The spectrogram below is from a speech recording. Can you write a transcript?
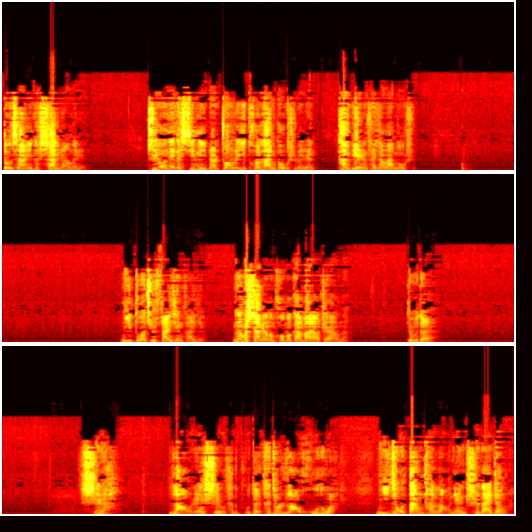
都像一个善良的人。只有那个心里边装着一坨烂狗屎的人，看别人才像烂狗屎。你多去反省反省，那么善良的婆婆干嘛要这样呢？”对不对？是啊，老人是有他的不对，他就是老糊涂了，你就当他老年痴呆症了。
